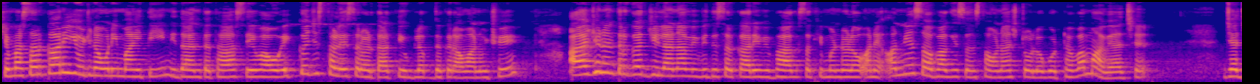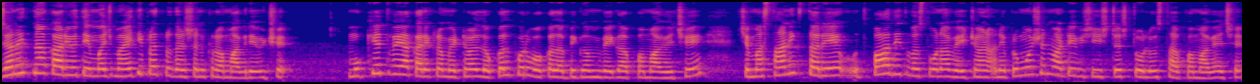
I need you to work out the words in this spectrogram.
જેમાં સરકારી યોજનાઓની માહિતી, નિદાન તથા સેવાઓ એક જ સ્થળે સરળતાથી ઉપલબ્ધ કરાવવાનું છે. આયોજન અંતર્ગત જિલ્લાના વિવિધ સરકારી વિભાગ, સખી મંડળો અને અન્ય સહભાગી સંસ્થાઓના સ્ટોલો ગોઠવવામાં આવ્યા છે. જ્યાં જનહિતના કાર્યો તેમજ માહિતીપ્રદ પ્રદર્શન કરવામાં આવી રહ્યું છે. મુખ્યત્વે આ કાર્યક્રમ હેઠળ લોકલ ફોર વોકલ અભિગમ વેગ આપવામાં આવ્યો છે, જેમાં સ્થાનિક સ્તરે ઉત્પાદિત વસ્તુઓના વેચાણ અને પ્રમોશન માટે વિશિષ્ટ સ્ટોલો સ્થાપવામાં આવ્યા છે.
